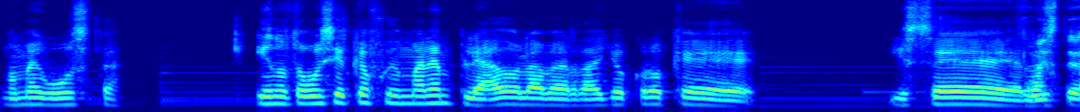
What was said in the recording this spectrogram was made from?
no me gusta. Y no te voy a decir que fui un mal empleado, la verdad, yo creo que hice... Fuiste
